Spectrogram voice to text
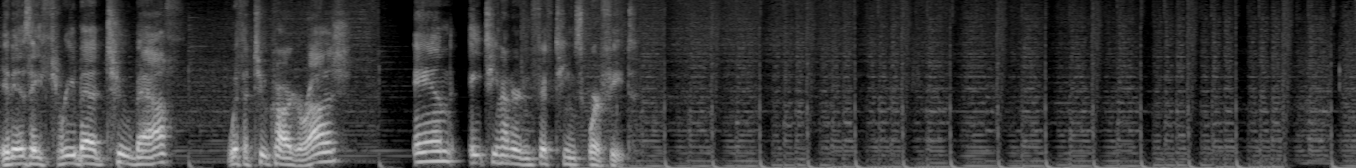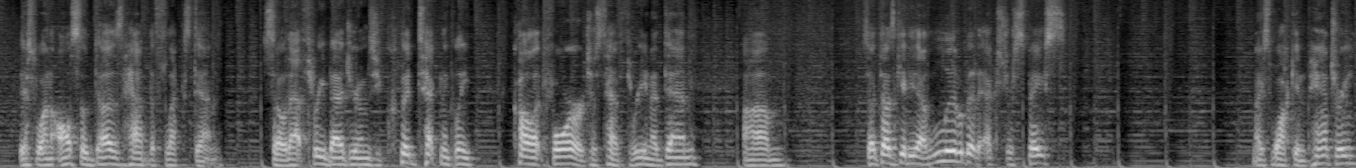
It is a three bed, two bath with a two car garage and 1,815 square feet. This one also does have the flex den. So that three bedrooms, you could technically call it four or just have three in a den. Um, so it does give you a little bit of extra space. Nice walk-in pantry.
